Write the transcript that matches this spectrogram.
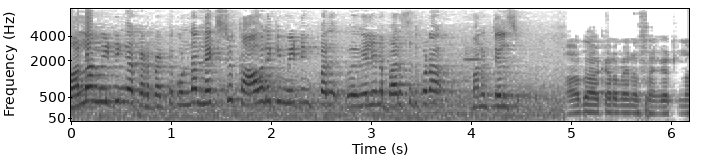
మళ్ళీ మీటింగ్ అక్కడ పెట్టకుండా నెక్స్ట్ కావలికి మీటింగ్ పరి వెళ్ళిన పరిస్థితి కూడా మనకు తెలుసు. బాధాకరమైన సంఘటన.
